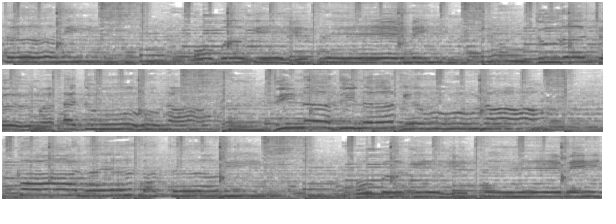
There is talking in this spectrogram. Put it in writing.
ගතවී ඔබගේ ප්‍රේමෙන් දුරටම ඇදුනා දිනදින ගෙවුනා කාලය ගතවී ඔබගේ ප්‍රේමෙන්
